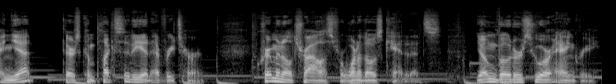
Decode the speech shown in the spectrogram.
And yet, there's complexity at every turn. Criminal trials for one of those candidates, young voters who are angry.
